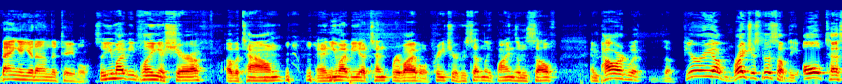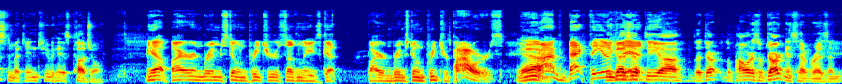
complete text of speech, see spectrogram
banging it on the table. So you might be playing a sheriff of a town, and you might be a 10th revival preacher who suddenly finds himself empowered with the fury of righteousness of the Old Testament into his cudgel. Yeah, fire and brimstone preacher. Suddenly he's got fire and brimstone preacher powers. Yeah. drive back the undead. Because if the uh, the dar- the powers of darkness have risen,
